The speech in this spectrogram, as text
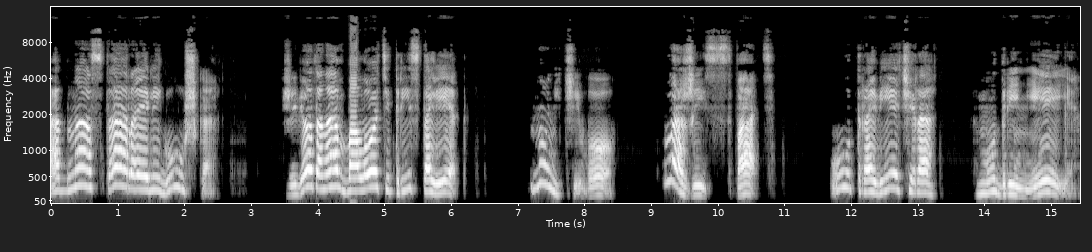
Одна старая лягушка. Живет она в болоте триста лет. Ну, ничего, ложись спать. Утро вечера мудренее.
